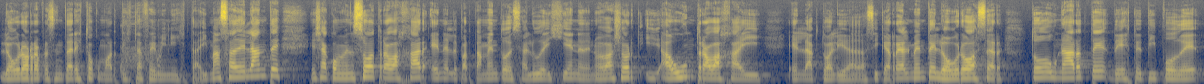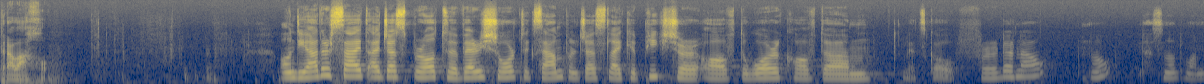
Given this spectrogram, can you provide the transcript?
logró representar esto como artista feminista. Y más adelante ella comenzó a trabajar en el Departamento de Salud e Higiene de Nueva York y aún trabaja ahí en la actualidad. Así que realmente logró hacer todo un arte de este tipo de trabajo. On the other side, I just brought a very short example, just like a picture of the work of the. Um, let's go further now. No, that's not one.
